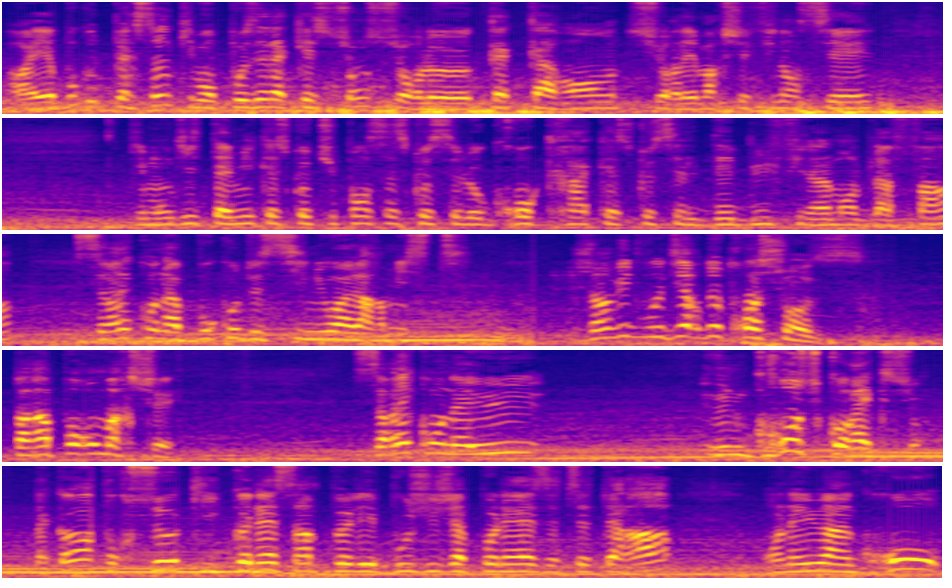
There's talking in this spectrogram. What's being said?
Alors il y a beaucoup de personnes qui m'ont posé la question sur le CAC 40, sur les marchés financiers, qui m'ont dit Tami, qu'est-ce que tu penses? Est-ce que c'est le gros crack? Est-ce que c'est le début finalement de la fin? C'est vrai qu'on a beaucoup de signaux alarmistes. J'ai envie de vous dire deux, trois choses par rapport au marché. C'est vrai qu'on a eu une grosse correction, d'accord? Pour ceux qui connaissent un peu les bougies japonaises, etc., on a eu un gros,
